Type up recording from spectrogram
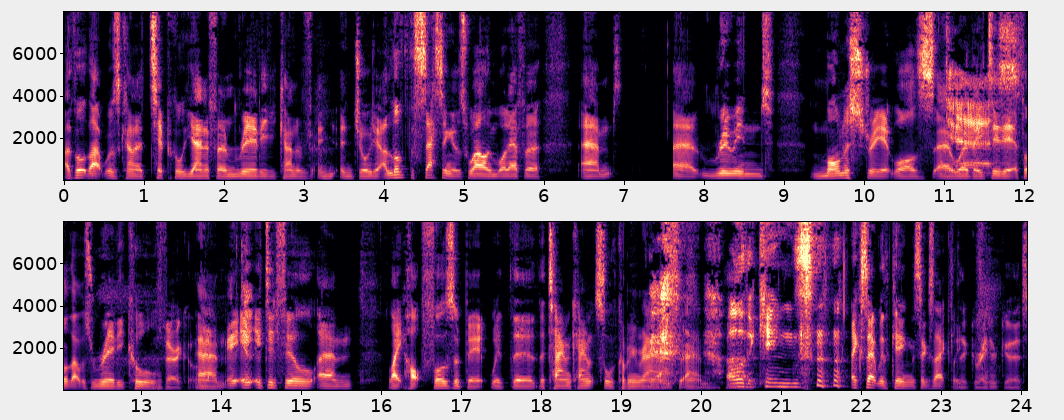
I thought that was kind of typical Yennefer and really kind of en- enjoyed it. I loved the setting as well and whatever, um, uh, ruined monastery it was, uh, where they did it. I thought that was really cool. Very cool. yeah. Um, it, it, it did feel um, like Hot Fuzz a bit with the, the town council coming round, um, All of the kings. except with Kings, exactly. the greater good.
